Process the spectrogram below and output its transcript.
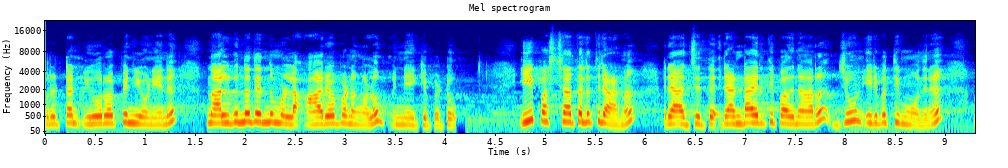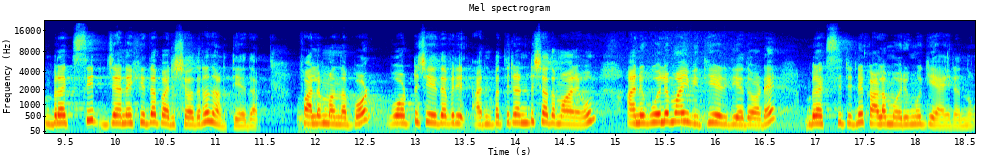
ബ്രിട്ടൻ യൂറോപ്യൻ യൂണിയന് നൽകുന്നതെന്നുമുള്ള ആരോപണങ്ങളും ഉന്നയിക്കപ്പെട്ടു. ഈ പശ്ചാത്തലത്തിലാണ് രാജ്യത്ത് രണ്ടായിരത്തി പതിനാറ് ജൂൺ ഇരുപത്തി മൂന്നിന് ബ്രെക്സിറ്റ് ജനഹിത പരിശോധന നടത്തിയത്. ഫലം വന്നപ്പോൾ വോട്ട് ചെയ്തവരിൽ അൻപത്തിരണ്ട് ശതമാനവും അനുകൂലമായി വിധി എഴുതിയതോടെ ബ്രെക്സിറ്റിന് കളമൊരുങ്ങുകയായിരുന്നു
